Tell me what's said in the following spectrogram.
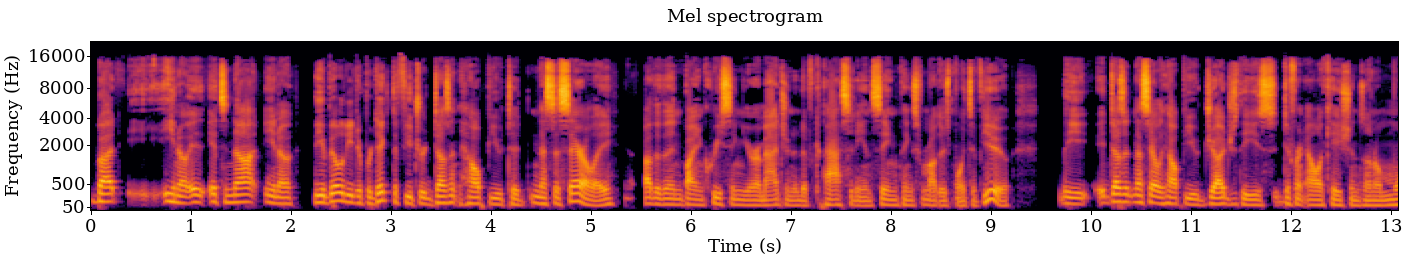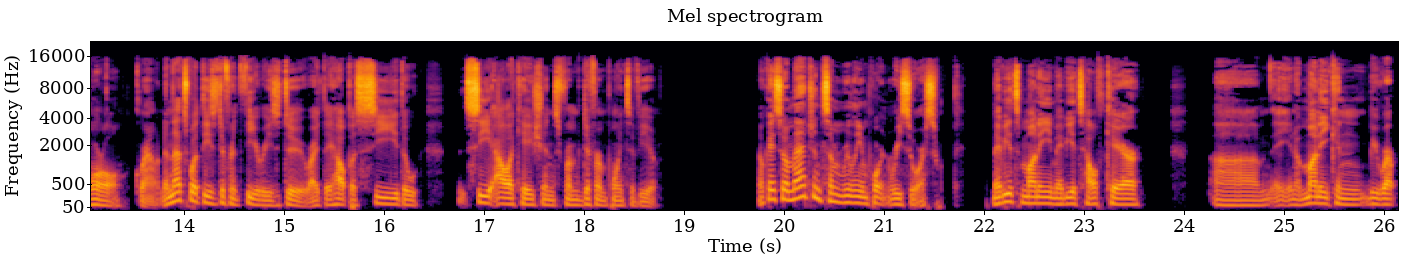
but you know it, it's not you know the ability to predict the future doesn't help you to necessarily other than by increasing your imaginative capacity and seeing things from others points of view the it doesn't necessarily help you judge these different allocations on a moral ground and that's what these different theories do right they help us see the see allocations from different points of view okay so imagine some really important resource maybe it's money maybe it's healthcare um, you know, money can be rep-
